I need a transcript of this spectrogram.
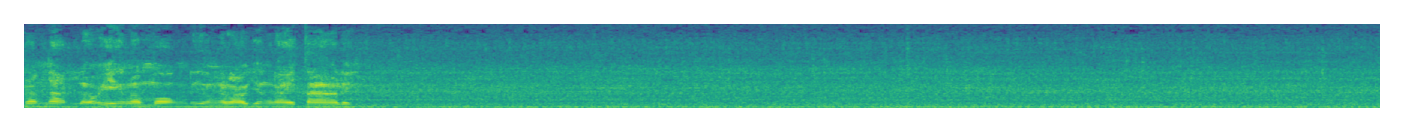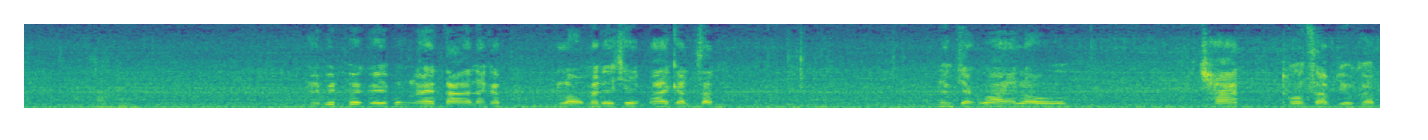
ขนาดเราเองเรามองยังเรายังลายตาเลยให้เพื่อนๆเคยเพิ่งลายตานะครับ เราไม่ได้ใช้ไม้กันสั่น เนื่องจากว่าเราชาร์จโทรศัพท์อยู่ครับ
